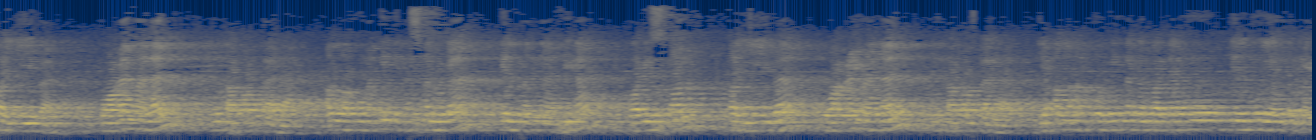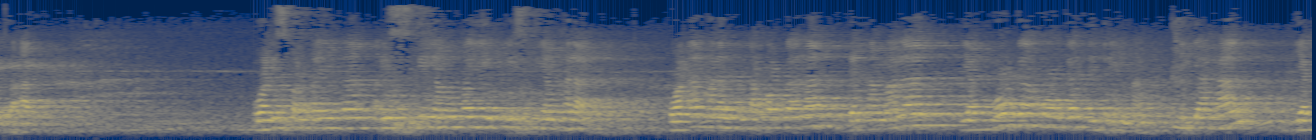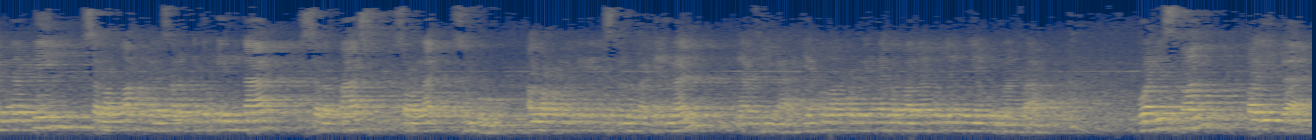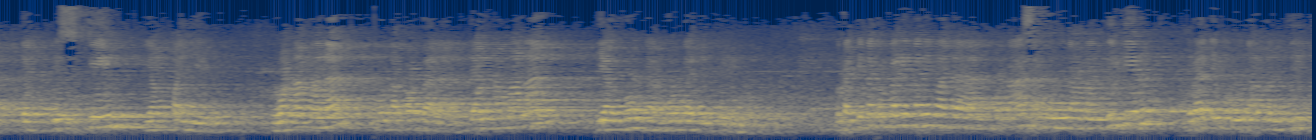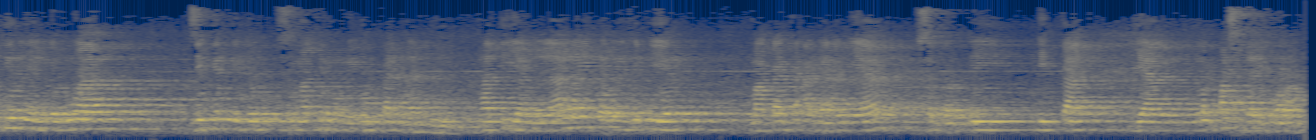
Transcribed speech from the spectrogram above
tayyiban wa amalan mutaqabbalan Allahumma inni as'aluka ilman nafi'an wa rizqan wa amalan mutaqabbala. Ya Allah, aku minta kepadamu ilmu yang bermanfaat. Wa rizqan thayyiban, rizki yang thayyib, rizki yang halal. Wa amalan mutaqabbala dan amalan yang moga-moga diterima. Tiga hal yang Nabi Shallallahu Alaihi Wasallam itu minta selepas sholat subuh. Allahumma inni as'aluka ilman nafi'a. Ya Allah, minta kepada ilmu yang bermanfaat. Wa rizqan thayyiban dan rizki yang thayyib. Wa amalan mutaqabbalan dan amalan yang moga-moga diterima. Maka kita kembali tadi pada pembahasan keutamaan zikir, berarti keutamaan zikir yang kedua Zikir itu semakin menghidupkan hati Hati yang lalai dari zikir Maka keadaannya seperti ikan yang lepas dari kolam.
